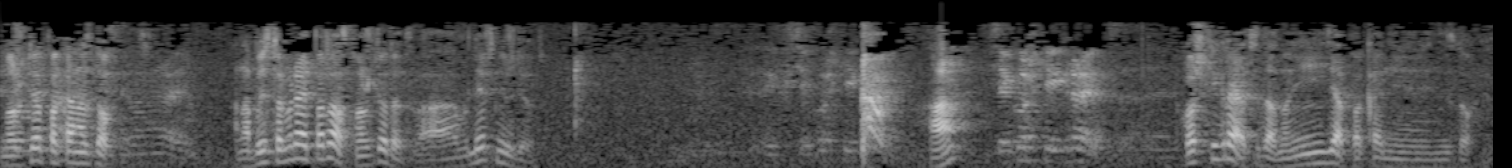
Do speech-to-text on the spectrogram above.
Но ждет, пока она сдохнет. Она быстро умирает, пожалуйста, он ждет этого, а лев не ждет. Все кошки играют. А? Все кошки играются. Кошки играют сюда, но они не едят, пока не, не сдохнет.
